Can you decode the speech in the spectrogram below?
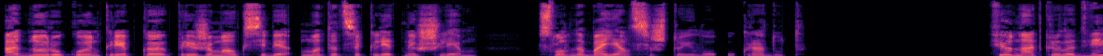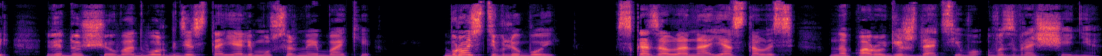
Одной рукой он крепко прижимал к себе мотоциклетный шлем, словно боялся, что его украдут. Фиона открыла дверь, ведущую во двор, где стояли мусорные баки. «Бросьте в любой», — сказала она и осталась на пороге ждать его возвращения.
